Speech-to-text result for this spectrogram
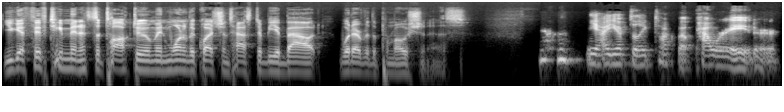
You get 15 minutes to talk to him, and one of the questions has to be about whatever the promotion is. yeah, you have to like talk about Powerade or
